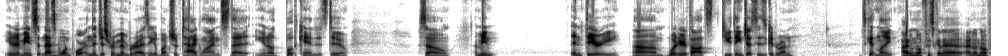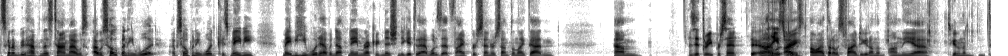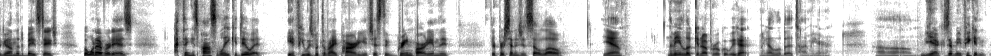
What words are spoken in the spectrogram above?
You know what I mean? So that's more important than just memorizing a bunch of taglines that, you know, both candidates do. So, I mean, in theory, um, what are your thoughts? Do you think Jesse's good to run? It's getting late. I don't know if it's gonna. I don't know if it's gonna be, happen this time. I was. I was hoping he would. I was hoping he would because maybe, maybe he would have enough name recognition to get to that. What is that? Five percent or something like that. And um, Is it 3%? Uh, I think it's I three. was- oh, I thought it was five to get on the on the uh, to get on the to get on the debate stage. But whatever it is, I think it's possible he could do it if he was with the right party. It's just the Green Party. I mean, they, their percentage is so low. yeah. Let me look it up real quick. We got we got a little bit of time here. Yeah, because I mean, if he can,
